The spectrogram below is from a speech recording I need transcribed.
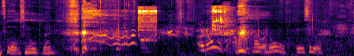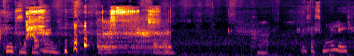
thought that was an orb then. An orb? No, an orb. It was a little thing come up in my hand. Sorry. It's a smiley.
